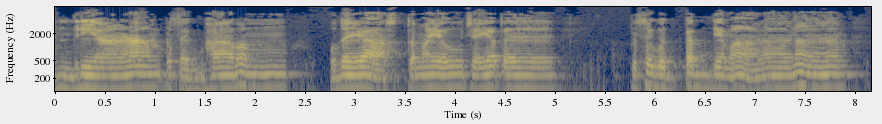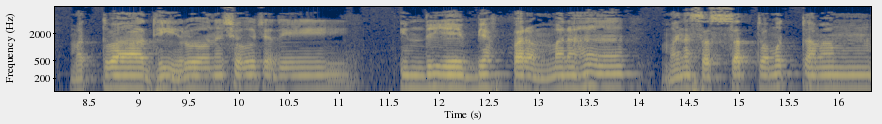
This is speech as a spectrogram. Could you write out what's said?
इन्द्रियाणाम् पृथग्भावम् उदयास्तमयौ च यत् पृथगुत्पद्यमानानाम् मत्वा धीरो न शोचति। इन्द्रियेभ्यः परम् मनः मनसः सत्त्वमुत्तमम्।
